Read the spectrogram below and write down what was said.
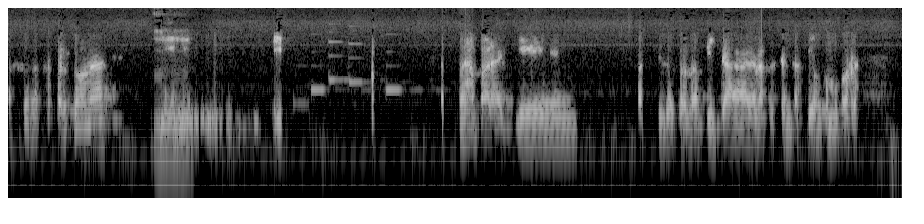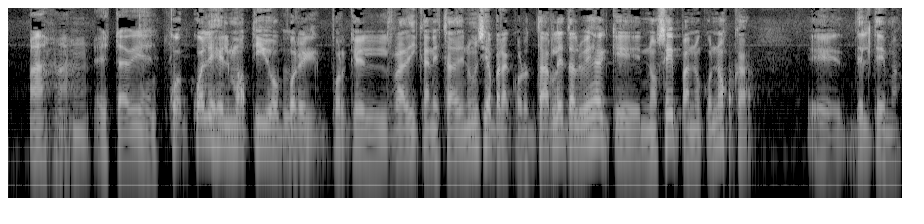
hacia otras personas y, y para que para que el doctor Lapita haga la presentación como corresponde. Ajá, está bien. ¿Cu- ¿Cuál es el motivo por el por que el radican esta denuncia para cortarle tal vez al que no sepa, no conozca eh, del tema?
